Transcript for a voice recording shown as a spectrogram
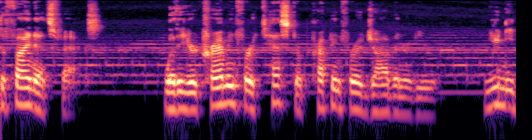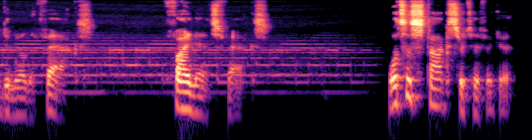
to Finance Facts. Whether you're cramming for a test or prepping for a job interview, you need to know the facts. Finance Facts. What's a stock certificate?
